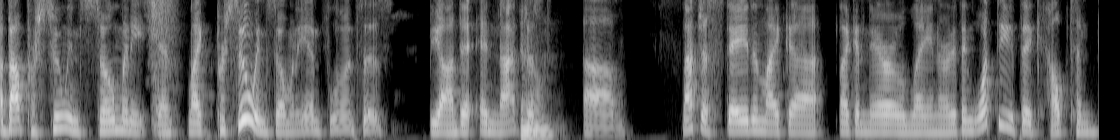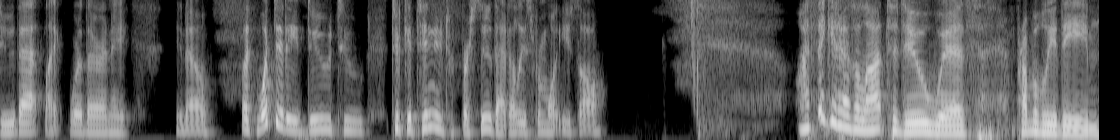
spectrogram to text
about pursuing so many and like pursuing so many influences beyond it and not just yeah. um not just stayed in like a like a narrow lane or anything. What do you think helped him do that? Like were there any, you know, like what did he do to to continue to pursue that at least from what you saw? I think it has a lot to do with probably the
